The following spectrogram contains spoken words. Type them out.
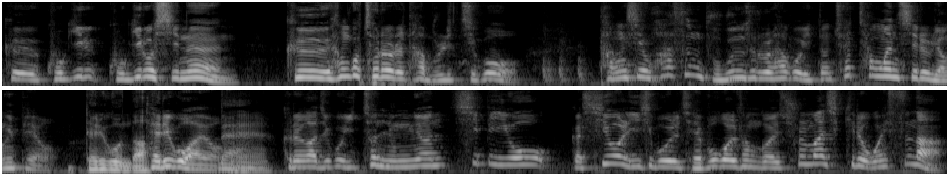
그 고기 고기로 씨는 그 항고 초려를 다 물리치고 당시 화순 부군수를 하고 있던 최창원 씨를 영입해요. 데리고 온다. 데리고 와요. 네. 네. 그래가지고 2006년 12호 그러니까 10월 25일 재보궐 선거에 출마시키려고 했으나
